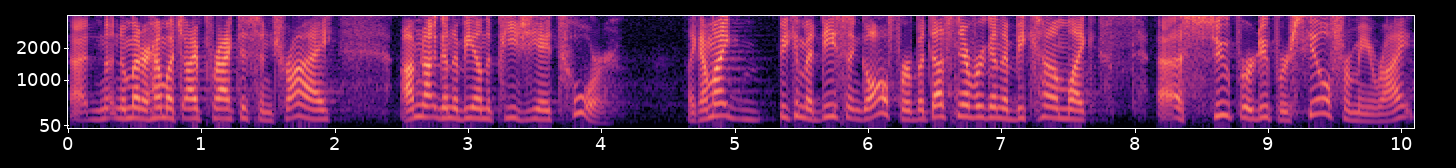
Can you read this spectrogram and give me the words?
Uh, no, no, matter how much I practice and try, I'm not going to be on the PGA Tour. Like, I might become a decent golfer, but that's never going to become like a super duper skill for me, right?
